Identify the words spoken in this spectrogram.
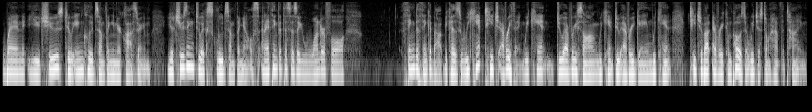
when you choose to include something in your classroom, you're choosing to exclude something else. And I think that this is a wonderful thing to think about because we can't teach everything. We can't do every song. We can't do every game. We can't teach about every composer. We just don't have the time.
